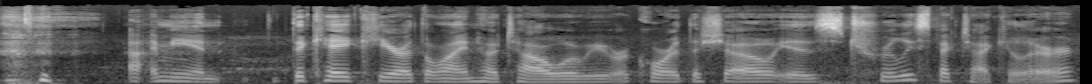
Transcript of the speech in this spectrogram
I mean, the cake here at the Line Hotel where we record the show is truly spectacular.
